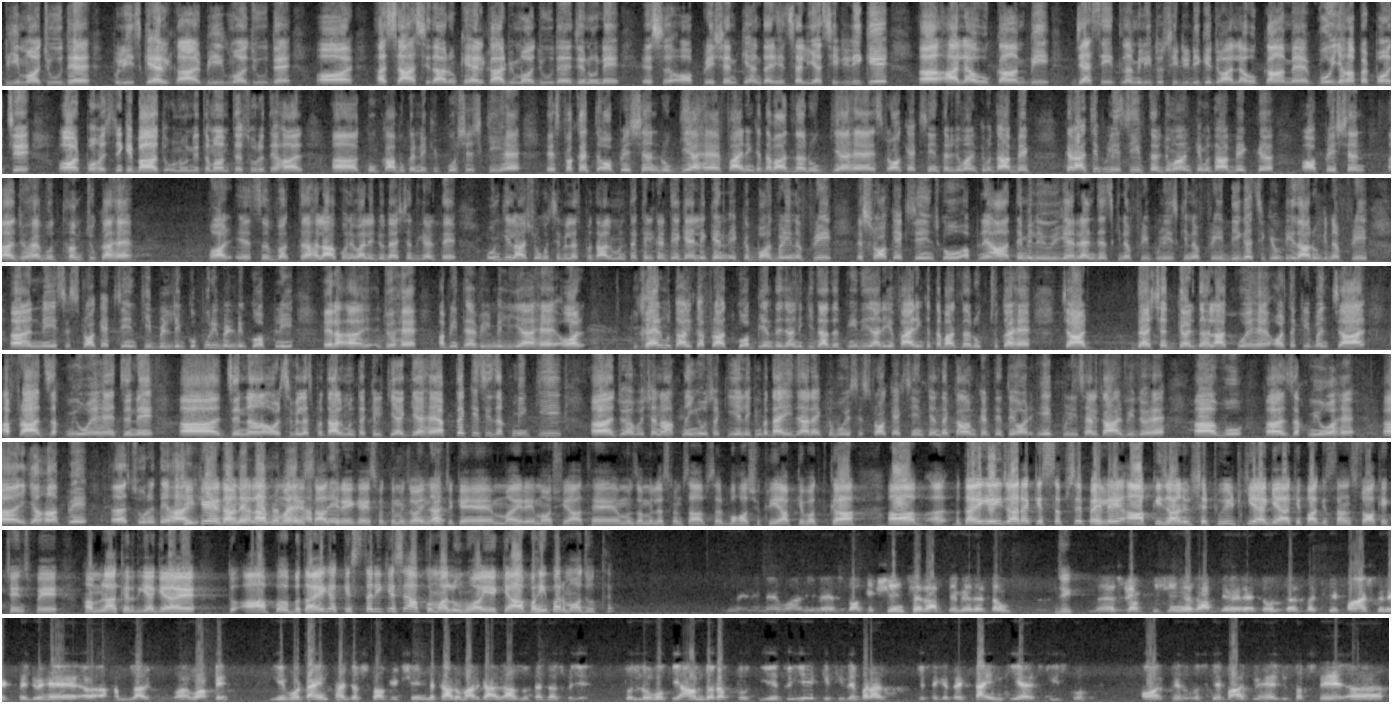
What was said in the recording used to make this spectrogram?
بھی موجود ہیں، پولیس کے اہلکار بھی موجود ہیں اور حساس اداروں کے اہلکار بھی موجود ہیں جنہوں نے اس آپریشن کے اندر حصہ لیا۔ سی ٹی ڈی کے اعلیٰ حکام بھی جیسی اطلاع ملی تو سی ٹی ڈی کے جو اعلیٰ حکام ہیں وہ یہاں پر پہنچے اور پہنچنے کے بعد انہوں نے تمام تر صورتحال کو قابو کرنے کی کوشش کی ہے۔ اس وقت آپریشن رک گیا ہے، فائرنگ کا تبادلہ رک گیا ہے، اسٹاک ایکسچینج ترجمان کے مطابق، کراچی پولیس چیف ترجمان کے مطابق آپریشن جو ہے وہ تھم چکا ہے۔ اور اس وقت ہلاک ہونے والے جو دہشت گرد تھے، ان کی لاشوں کو سول اسپتال منتقل کر دیا گیا لیکن ایک بہت بڑی نفری اسٹاک ایکسچینج کو اپنے احاطے میں لی ہوئی ہے۔ رینجرز کی نفری، پولیس کی نفری، دیگر سیکیورٹی اداروں کی نفری نے اس اسٹاک ایکسچینج کی بلڈنگ کو، پوری بلڈنگ کو اپنی جو ہے، اپنی تحویل میں لیا ہے۔ اور غیر متعلقہ افراد کو اب بھی اندر جانے کی اجازت نہیں دی جا رہی ہے۔ فائرنگ کا تبادلہ رک چکا ہے۔ چار دہشت گرد ہلاک ہوئے ہیں اور تقریباً چار افراد زخمی ہوئے ہیں جنہیں جنہ اور سول اسپتال منتقل کیا گیا ہے۔ اب تک کسی زخمی کی جو ہے وہ شناخت نہیں ہو سکی ہے لیکن بتائی جا رہا ہے کہ وہ اس اسٹاک ایکسچینج کے اندر کام کرتے تھے اور ایک پولیس اہلکار بھی جو ہے وہ زخمی ہوا ہے۔ یہاں پہ صورتحال ٹھیک ہے دانیال آپ ہمارے ساتھ ہی رہے گا اس وقت میں جوائن کر چکے ہیں ماہر معاشیات ہیں مزمل اسلم صاحب سر بہت شکریہ آپ کے وقت کا۔ بتائیں یہی جا رہا ہے کہ سب سے پہلے آپ کی جانب سے ٹویٹ کیا گیا کہ پاکستان سٹاک ایکسچینج پہ حملہ کر دیا گیا ہے۔ تو آپ بتائے گا کس طریقے سے آپ کو معلوم ہوا یہ؟ کیا آپ وہیں پر موجود تھے؟ نہیں نہیں میں وہاں نہیں میں سٹاک ایکسچینج سے رابطے میں رہتا ہوں۔ جی۔ میں سٹاک ایکسچینج میں رابطے میں رہتا ہوں۔ دس بج کے پانچ منٹ پہ جو ہے حملہ ہوا وہاں پہ۔ یہ وہ ٹائم تھا جب سٹاک ایکسچینج میں کاروبار کا آغاز ہوتا ہے دس بجے۔ تو لوگوں کی آمد و رفت ہوتی ہے۔ تو یہ کسی نے بڑا جسے کہتے ہیں ٹائم کیا اس چیز کو۔ اور پھر اس کے بعد جو ہے جو سب سے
